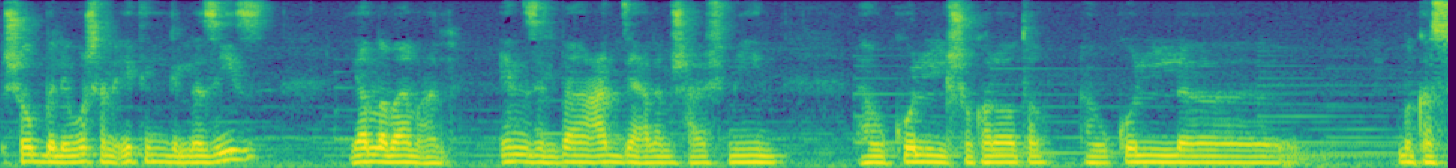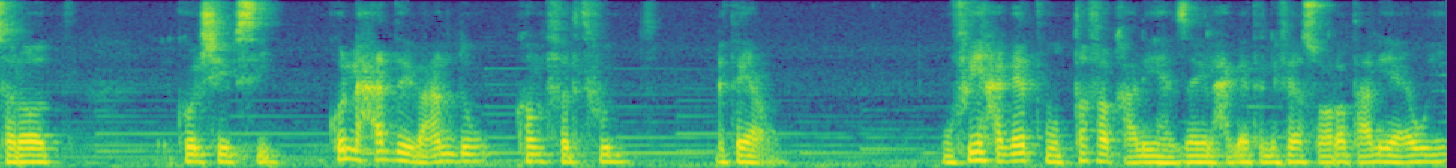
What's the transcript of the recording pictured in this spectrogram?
شوب ال emotional eating اللذيذ يلا بقى يا معلم. انزل بقى عدي على مش عارف مين أو كل شوكولاتة أو كل آه، مكسرات كل شيبسي. كل حد بيبقى عنده comfort food بتاعه. وفي حاجات متفق عليها زي الحاجات اللي فيها سعرات عالية قوي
